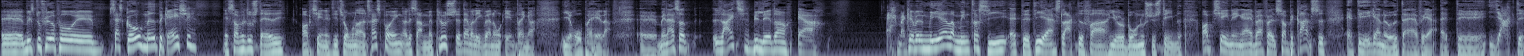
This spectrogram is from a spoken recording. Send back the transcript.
Øh, hvis du flyver på øh, SAS Go med bagage, ja, så vil du stadig optjene de 250 point, og det samme med plus. Der vil ikke være nogen ændringer i Europa heller. Øh, men altså, light-billetter er Ja, man kan vel mere eller mindre sige, at øh, de er slagtet fra Eurobonus-systemet. Optjeningen er i hvert fald så begrænset, at det ikke er noget, der er værd at øh, jagte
